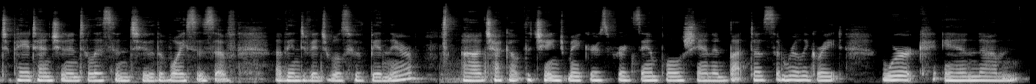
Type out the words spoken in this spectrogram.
to pay attention and to listen to the voices of, of individuals who've been there. Uh, check out the change makers, for example. Shannon Butt does some really great work, and um,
